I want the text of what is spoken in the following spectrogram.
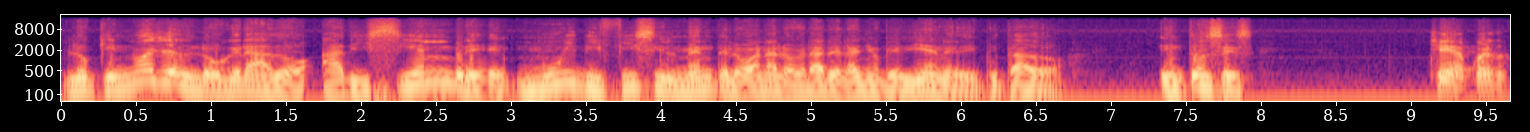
lo que no hayan logrado a diciembre, muy difícilmente lo van a lograr el año que viene, diputado. Entonces... Sí, de acuerdo.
